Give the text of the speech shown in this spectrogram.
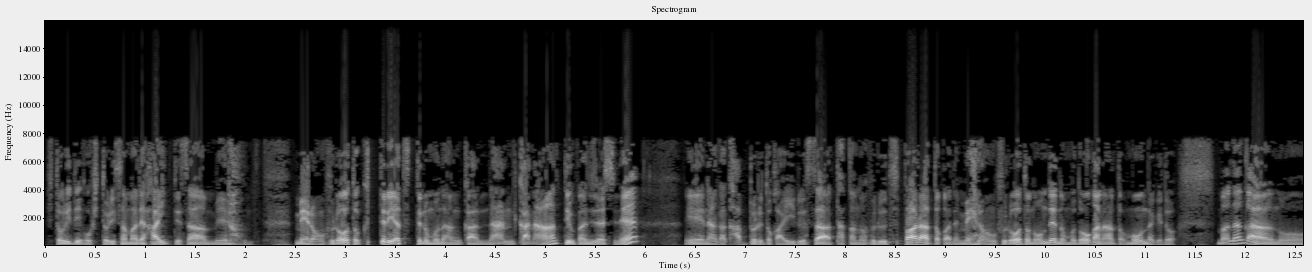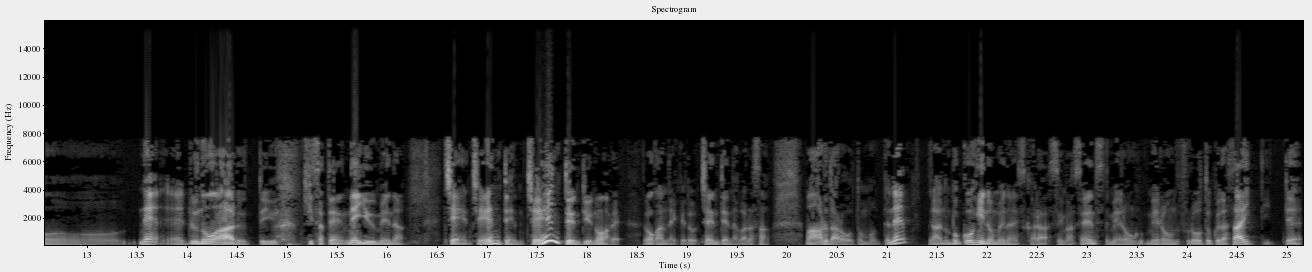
一人でお一人様で入ってさ、メロン、メロンフロート食ってるやつってのもなんか、なんかなっていう感じだしね。えー、なんかカップルとかいるさ、タカのフルーツパーラーとかでメロンフロート飲んでんのもどうかなと思うんだけど、まあなんかあのーね、ルノワールっていう 喫茶店ね、有名な、チェーン、チェーン店チェーン店っていうのあれ？わかんないけど、チェーン店だからさ、まああるだろうと思ってね、あの、僕コーヒー飲めないですから、すいません、つってメロン、メロンフロートくださいって言って、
